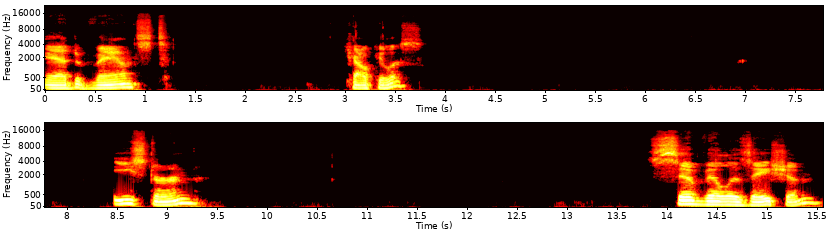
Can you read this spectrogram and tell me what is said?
advanced calculus, Eastern civilization,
